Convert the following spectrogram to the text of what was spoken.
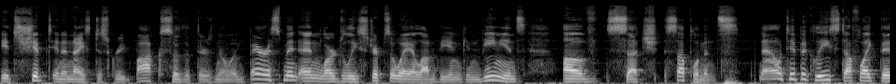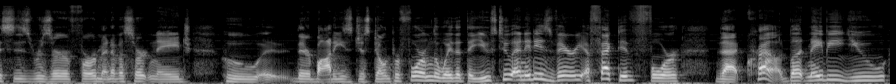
It's shipped in a nice discreet box so that there's no embarrassment and largely strips away a lot of the inconvenience of such supplements. Now, typically, stuff like this is reserved for men of a certain age who uh, their bodies just don't perform the way that they used to, and it is very effective for that crowd. But maybe you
